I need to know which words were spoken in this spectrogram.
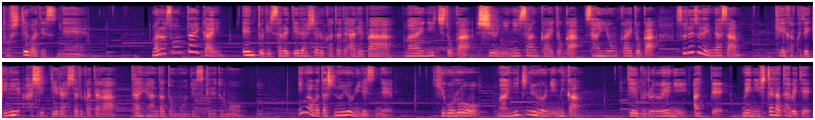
としてはですねマラソン大会エントリーされていらっしゃる方であれば毎日とか週に23回とか34回とかそれぞれ皆さん計画的に走っていらっしゃる方が大半だと思うんですけれども今私のようにですね日頃毎日のようにみかんテーブルの上にあって目にしたら食べて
